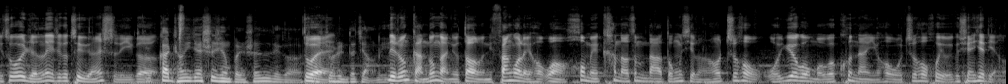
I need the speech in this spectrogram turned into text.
你作为人类这个最原始的一就个干成一件事情本身的，这个对就是你的奖励，那种感动感就到了。你翻过来以后，哇，后面看到这么大的东西了，然后之后我越过某个困难以后，我之后会有一个宣泄点了，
